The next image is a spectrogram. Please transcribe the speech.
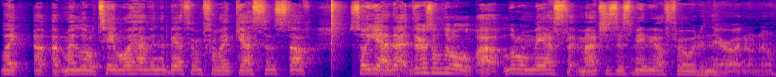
like uh, uh, my little table I have in the bathroom for like guests and stuff. So yeah, that there's a little uh, little mask that matches this. Maybe I'll throw it in there. I don't know.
